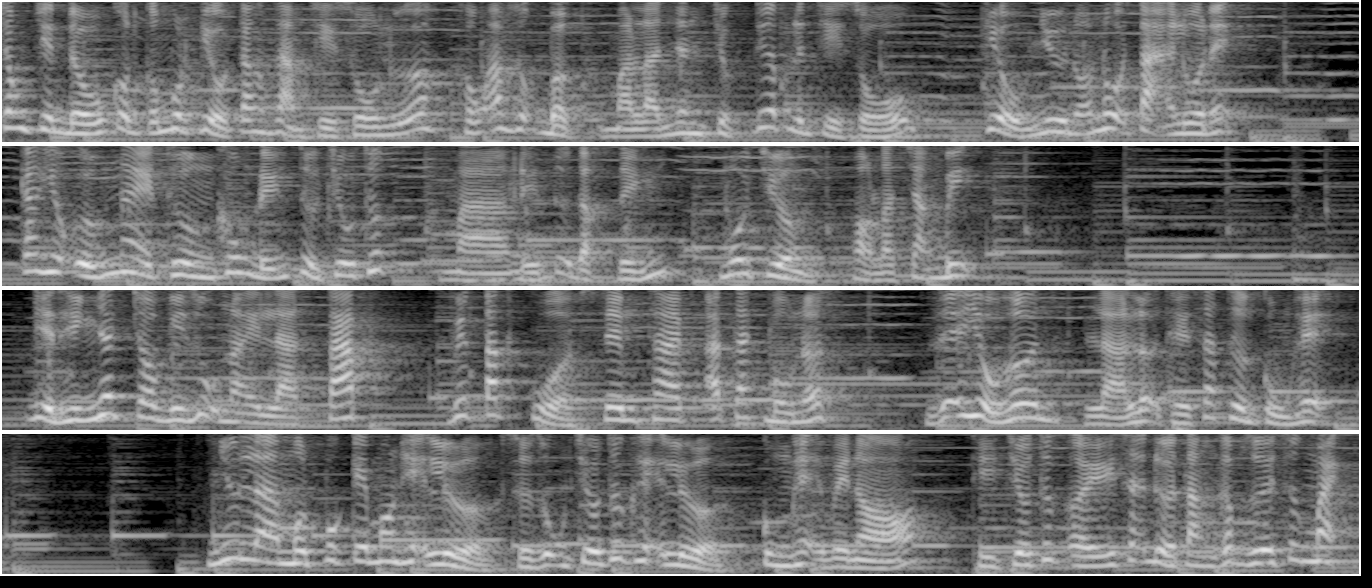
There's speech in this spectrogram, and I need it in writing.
Trong chiến đấu còn có một kiểu tăng giảm chỉ số nữa, không áp dụng bậc mà là nhân trực tiếp lên chỉ số, kiểu như nó nội tại luôn ấy. Các hiệu ứng này thường không đến từ chiêu thức mà đến từ đặc tính, môi trường hoặc là trang bị. Điển hình nhất cho ví dụ này là Stab, viết tắt của Same Type Attack Bonus, dễ hiểu hơn là lợi thế sát thương cùng hệ. Như là một Pokemon hệ lửa sử dụng chiêu thức hệ lửa cùng hệ với nó thì chiêu thức ấy sẽ được tăng gấp rưỡi sức mạnh,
